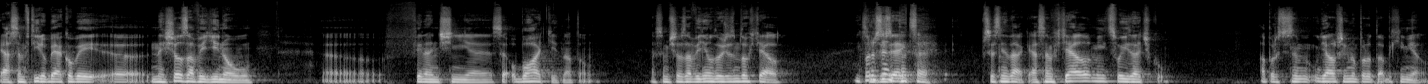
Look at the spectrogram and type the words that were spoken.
Já jsem v té době jakoby uh, nešel za vidinou uh, finančně se obohatit na tom. Já jsem šel za vidinou to, že jsem to chtěl. Prezentace. Přesně tak. Já jsem chtěl mít svoji značku. A prostě jsem udělal všechno pro to, abych ji měl.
